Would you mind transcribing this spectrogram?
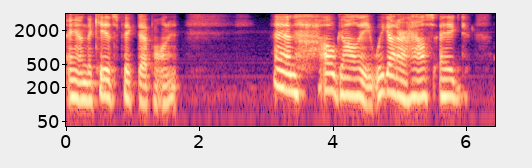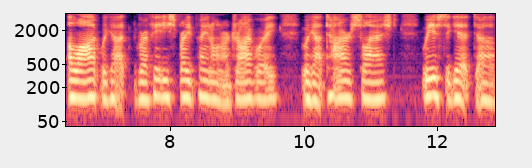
and the kids picked up on it. And oh golly, we got our house egged a lot. We got graffiti sprayed paint on our driveway. We got tires slashed. We used to get uh,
